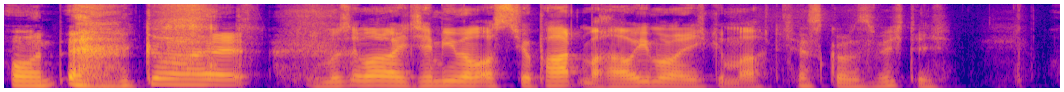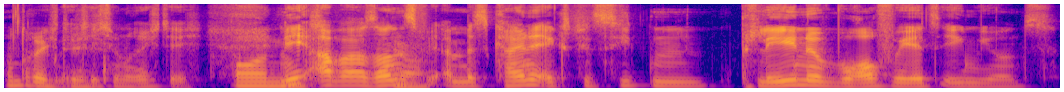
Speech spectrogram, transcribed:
Und geil. Ich muss immer noch den Termin beim Osteopath machen, habe ich immer noch nicht gemacht. Yes, Gott ist wichtig. Und richtig. Richtig und richtig. Und Nee, aber sonst ja. wir haben jetzt keine expliziten Pläne, worauf wir jetzt irgendwie uns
